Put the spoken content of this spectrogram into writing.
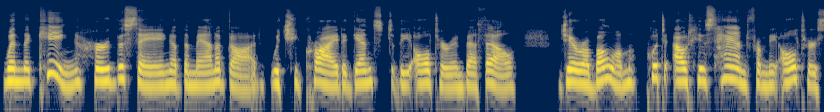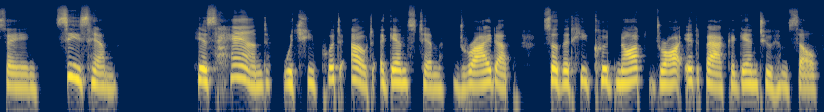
When the king heard the saying of the man of God, which he cried against the altar in Bethel, Jeroboam put out his hand from the altar, saying, Seize him. His hand, which he put out against him, dried up, so that he could not draw it back again to himself.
